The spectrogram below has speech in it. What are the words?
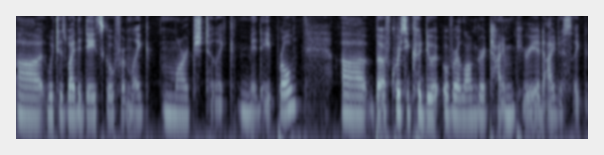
uh, which is why the dates go from like March to like mid April. Uh, but of course, you could do it over a longer time period. I just like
